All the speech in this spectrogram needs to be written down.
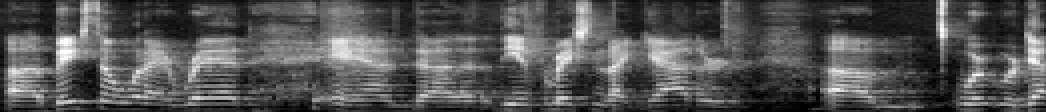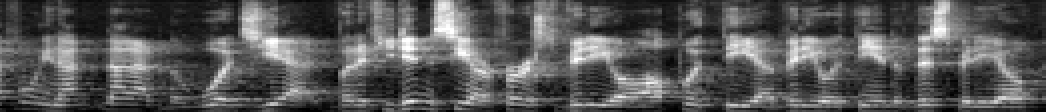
uh, based on what I read and uh, the information that I gathered, um, we're, we're, definitely not, not out of the woods yet. But if you didn't see our first video, I'll put the uh, video at the end of this video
